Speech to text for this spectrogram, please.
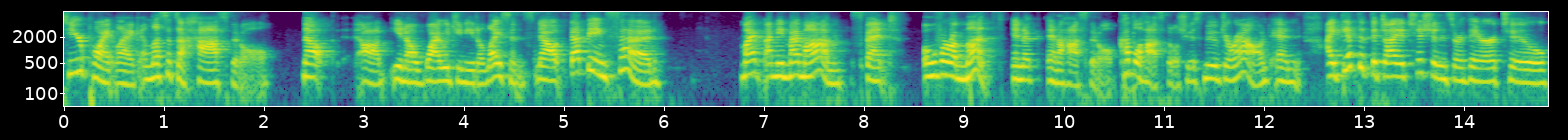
to your point, like, unless it's a hospital, now, uh, you know, why would you need a license? Now, that being said, my, I mean, my mom spent over a month in a in a hospital, a couple of hospitals. She was moved around, and I get that the dietitians are there to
